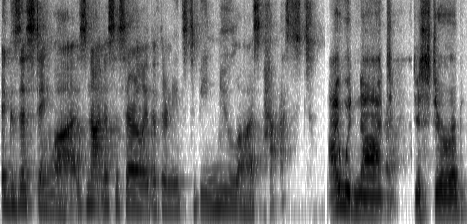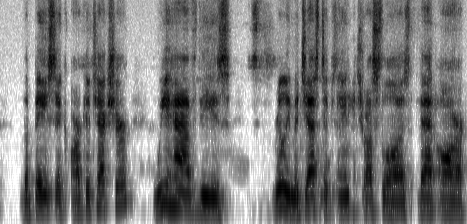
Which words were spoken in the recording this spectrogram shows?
existing laws, not necessarily that there needs to be new laws passed. I would not disturb the basic architecture. We have these really majestic antitrust laws that are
